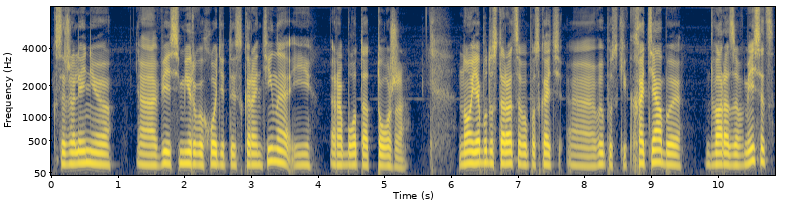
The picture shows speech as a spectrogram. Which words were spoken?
К сожалению, а, весь мир выходит из карантина, и работа тоже. Но я буду стараться выпускать э, выпуски хотя бы два раза в месяц.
